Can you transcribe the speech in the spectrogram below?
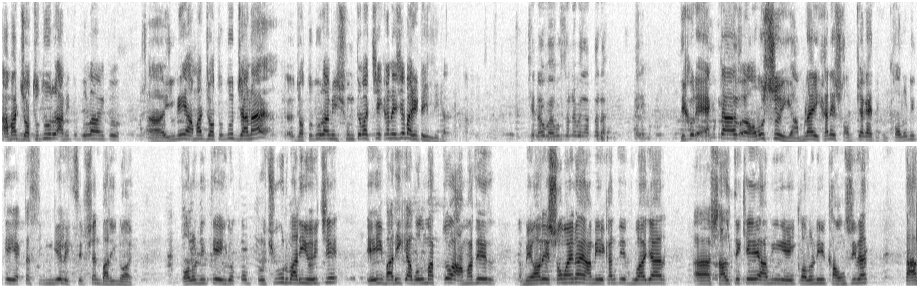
আমার যতদূর আমি তো বললাম আমি তো ইনে আমার যতদূর জানা যতদূর আমি শুনতে পাচ্ছি এখানে এসে বাড়িটা ইল্লিগাল সেটাও ব্যবস্থা নেবেন আপনারা? দেখুন একটা অবশ্যই আমরা এখানে সব জায়গায় দেখুন কলোনিতে একটা সিঙ্গেল এক্সেপশন বাড়ি নয়। কলোনিতে এইরকম প্রচুর বাড়ি হয়েছে। এই বাড়ি কেবলমাত্র আমাদের মেয়রের সময় নয়, আমি এখান থেকে দু হাজার সাল থেকে আমি এই কলোনির কাউন্সিলর। তার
